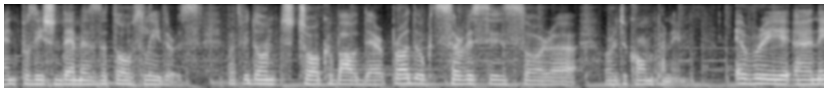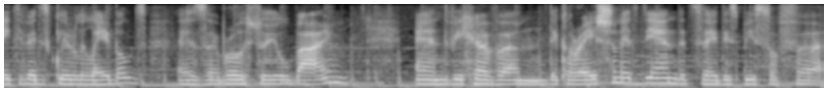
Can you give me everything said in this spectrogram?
and position them as the thought leaders. But we don't talk about their products, services, or uh, or the company. Every uh, native ad is clearly labeled as uh, brought to you by and we have a um, declaration at the end that say this piece of uh,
